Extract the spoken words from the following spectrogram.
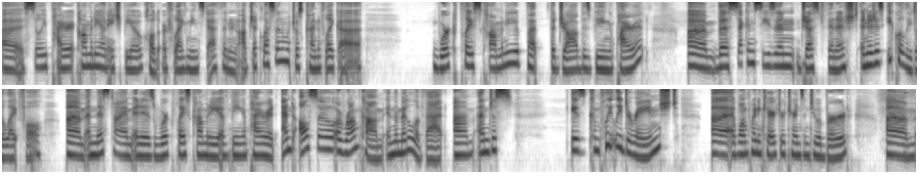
a silly pirate comedy on HBO called Our Flag Means Death and an Object Lesson, which was kind of like a workplace comedy, but the job is being a pirate. Um, the second season just finished and it is equally delightful. Um, and this time it is workplace comedy of being a pirate and also a rom com in the middle of that. Um, and just is completely deranged. Uh, at one point, a character turns into a bird. Um,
